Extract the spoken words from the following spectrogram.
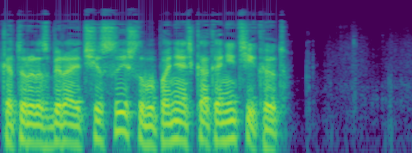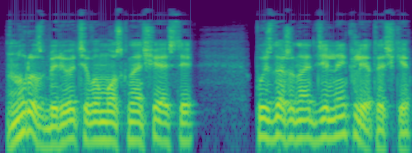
который разбирает часы, чтобы понять, как они тикают. Ну, разберете вы мозг на части, пусть даже на отдельные клеточки,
